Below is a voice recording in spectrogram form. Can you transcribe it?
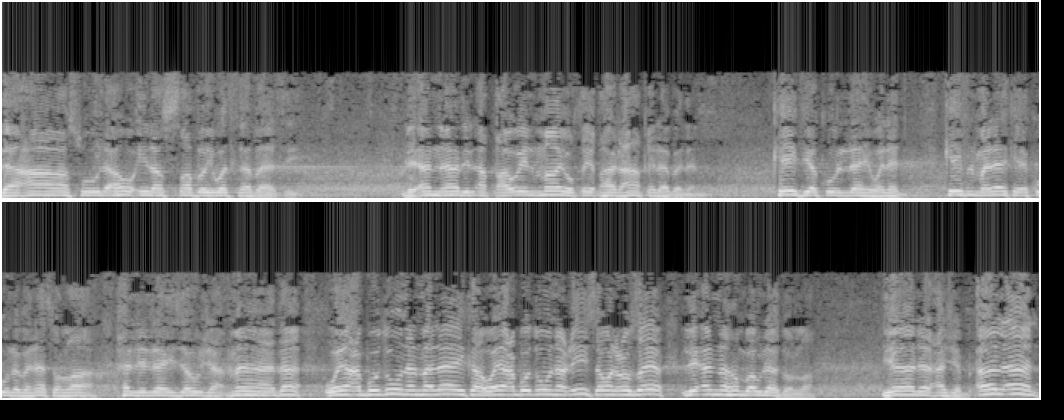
دعا رسوله إلى الصبر والثبات لأن هذه الأقاويل ما يطيقها العاقل أبدا. كيف يكون لله ولد؟ كيف الملائكة يكون بنات الله؟ هل لله زوجة؟ ما هذا؟ ويعبدون الملائكة ويعبدون عيسى والعزير لأنهم أولاد الله. يا للعجب. الآن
